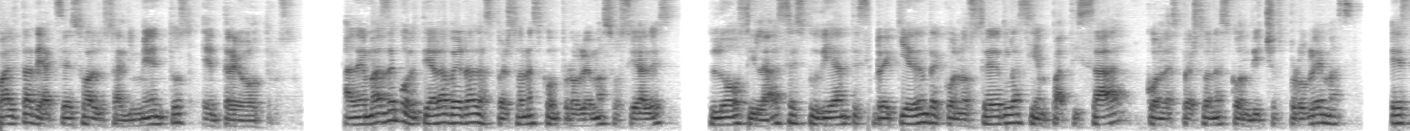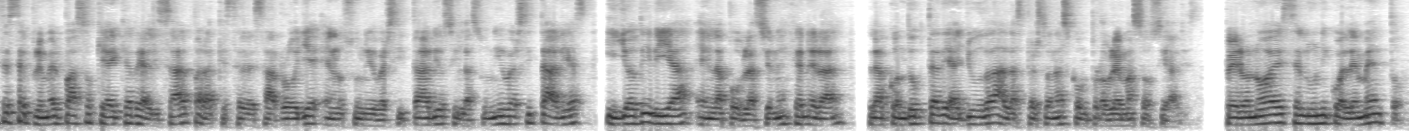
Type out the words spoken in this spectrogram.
falta de acceso a los alimentos, entre otros. Además de voltear a ver a las personas con problemas sociales, los y las estudiantes requieren reconocerlas y empatizar con las personas con dichos problemas. Este es el primer paso que hay que realizar para que se desarrolle en los universitarios y las universitarias y yo diría en la población en general la conducta de ayuda a las personas con problemas sociales. Pero no es el único elemento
